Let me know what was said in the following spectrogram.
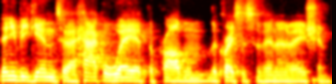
then you begin to hack away at the problem, the crisis of innovation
